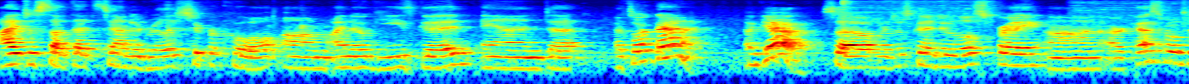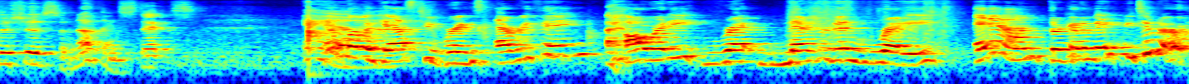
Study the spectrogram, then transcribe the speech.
I just thought that sounded really super cool. Um, I know ghee's good and uh, it's organic. Uh, yeah, So we're just gonna do a little spray on our casserole dishes so nothing sticks. I love a guest who brings everything already re- measured and ready, and they're gonna make me dinner.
